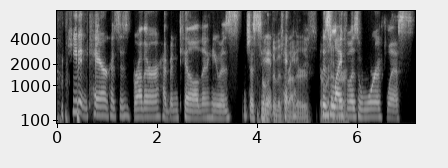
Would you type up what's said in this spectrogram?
he didn't care because his brother had been killed and he was just he Both didn't of his care. brothers. His life was worthless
